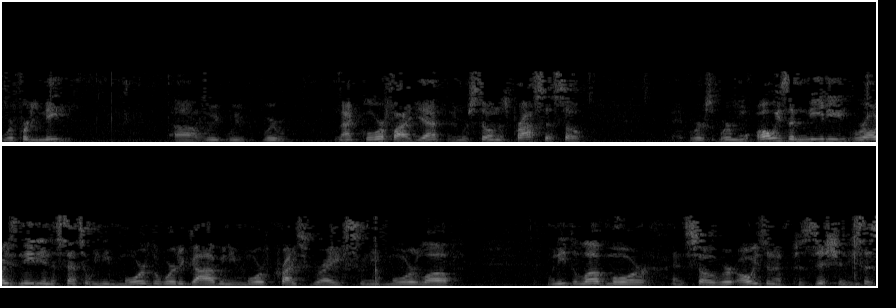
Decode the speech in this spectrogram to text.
We're pretty needy. Uh, we we we're not glorified yet, and we're still in this process. So we're we're always a needy. We're always needy in the sense that we need more of the Word of God. We need more of Christ's grace. We need more love. We need to love more, and so we're always in a position. He says,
